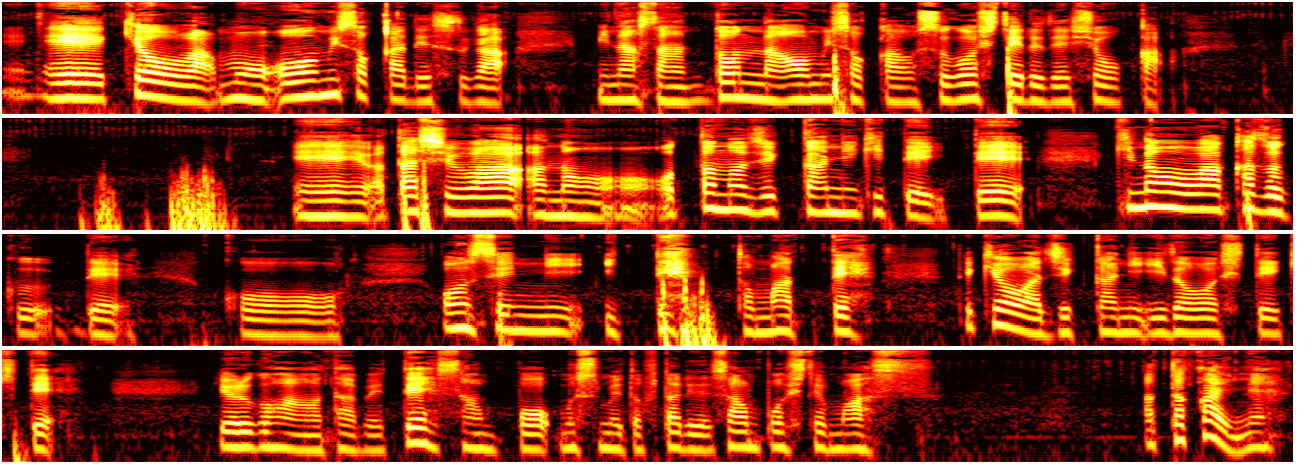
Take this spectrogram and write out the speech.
えー今日はもう大晦日ですが、皆さんどんな大晦日を過ごしてるでしょうか。えー私は、あの、夫の実家に来ていて、昨日は家族で、こう、温泉に行って、泊まって、で、今日は実家に移動してきて、夜ご飯を食べて散歩、娘と二人で散歩してます。あったかいね。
